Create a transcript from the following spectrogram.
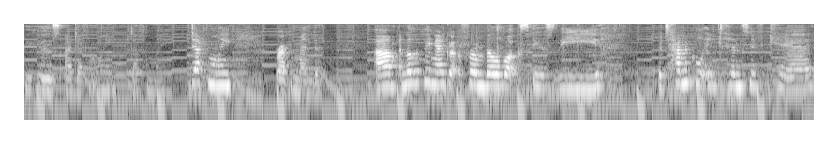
because I definitely, definitely, definitely recommend it. Um, another thing I got from Bellabox is the Botanical Intensive Care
